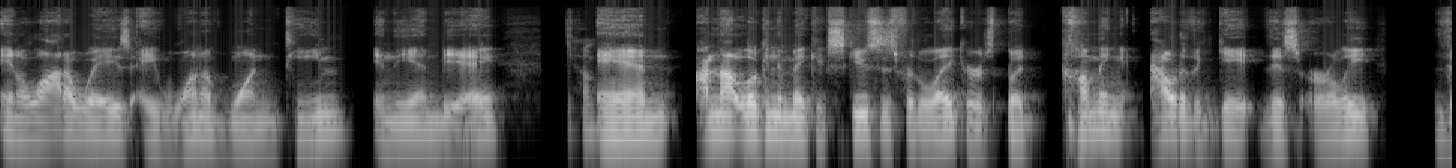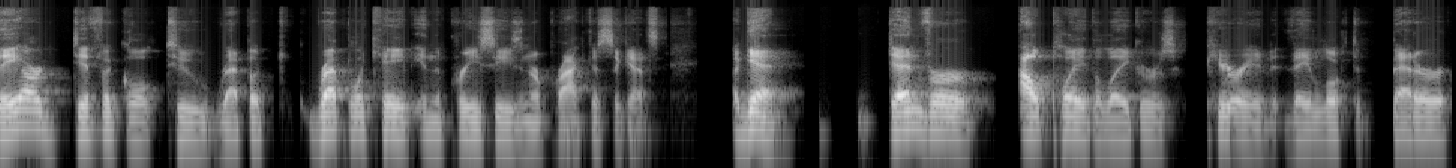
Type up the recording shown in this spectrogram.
in a lot of ways a one of one team in the NBA. And I'm not looking to make excuses for the Lakers, but coming out of the gate this early, they are difficult to repli- replicate in the preseason or practice against. Again, Denver outplayed the Lakers, period. They looked better.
